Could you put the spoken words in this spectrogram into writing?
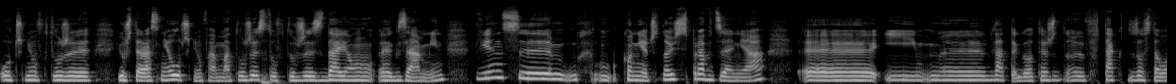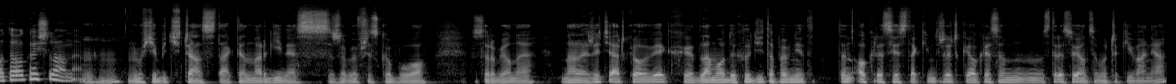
uczniów, którzy, już teraz nie uczniów, a maturzystów, którzy zdają egzamin, więc konieczność sprawdzenia i dlatego też w- tak zostało to określone. Mhm. Musi być czas, tak? Ten margines, żeby wszystko było zrobione należycie, aczkolwiek dla młodych ludzi to pewnie ten okres jest takim troszeczkę okresem stresującym oczekiwania.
